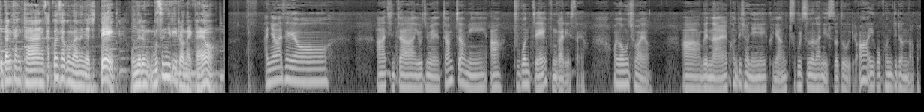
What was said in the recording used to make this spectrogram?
우당탕탕 사건 사고 많은 여주댁. 오늘은 무슨 일이 일어날까요? 안녕하세요. 아 진짜 요즘에 짬짬이 아 두 번째 분갈이 했어요. 어, 너무 좋아요. 아 맨날 컨디션이 그냥 죽을 수는 한이 있어도 아 이거 건드렸나 봐.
